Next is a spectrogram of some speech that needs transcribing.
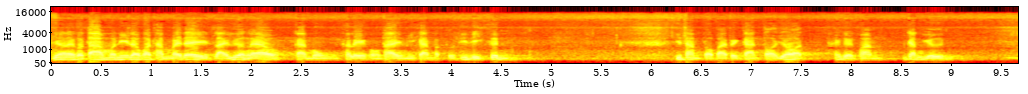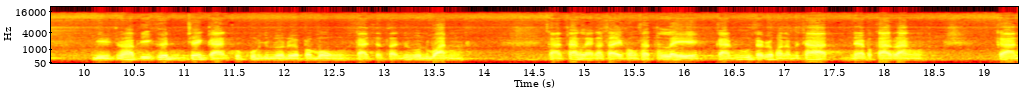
อย่างไรก็ตามวันนี้เราก็ทำไปได้หลายเรื่องแล้ว การมงทะเลของไทยมีการปรับตัวที่ดีขึ้น ที่ทำต่อไปเป็นการต่อยอดให้เกิดความยั่งยืน มีสภาพดีขึ้น เช่นการควบคุมจำนวนเรือประมง การจัดสรรจำนวนวัน การสร้างแหล่งอาศัยของสัตว์ทะเล การพูดทรัพยากรธรรมชาติแนวปะการัง การ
